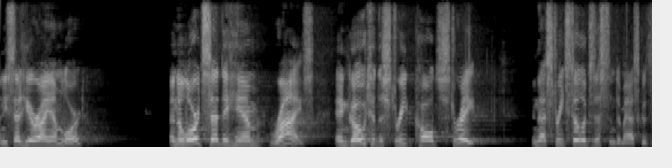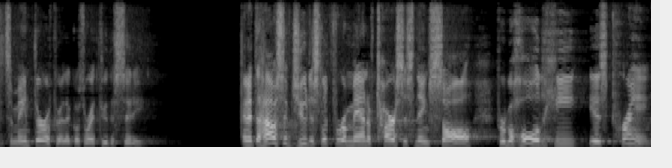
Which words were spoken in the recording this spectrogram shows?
And he said, Here I am, Lord. And the Lord said to him, Rise and go to the street called Straight. And that street still exists in Damascus. It's a main thoroughfare that goes right through the city. And at the house of Judas, look for a man of Tarsus named Saul, for behold, he is praying.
